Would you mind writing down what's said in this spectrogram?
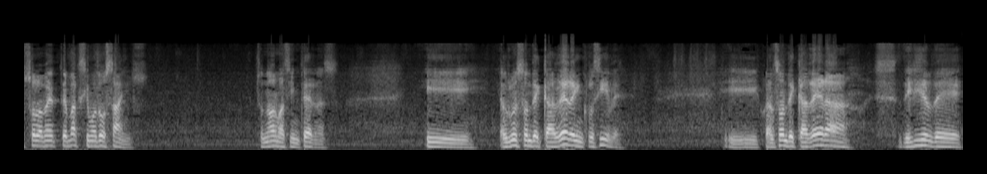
solamente máximo dos años. Son normas internas. Y algunos son de carrera inclusive. Y cuando son de carrera, es difícil de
